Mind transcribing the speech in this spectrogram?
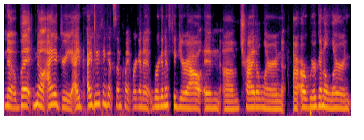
no, but no, I agree. I, I do think at some point we're gonna we're gonna figure out and um, try to learn, or, or we're gonna learn,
